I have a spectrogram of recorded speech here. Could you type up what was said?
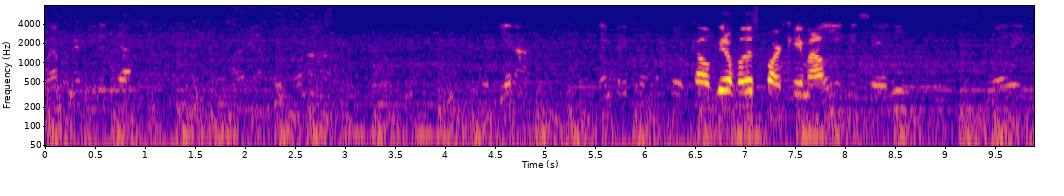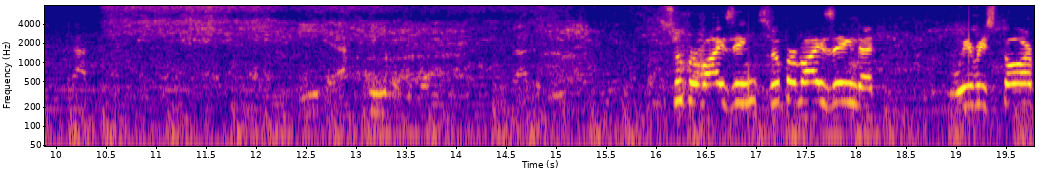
Voy a poner línea para que las personas que quieran entren con nosotros. How beautiful this part came out. Ahí en ese link pueden entrar y quedar activo. Supervising, supervising that we restore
